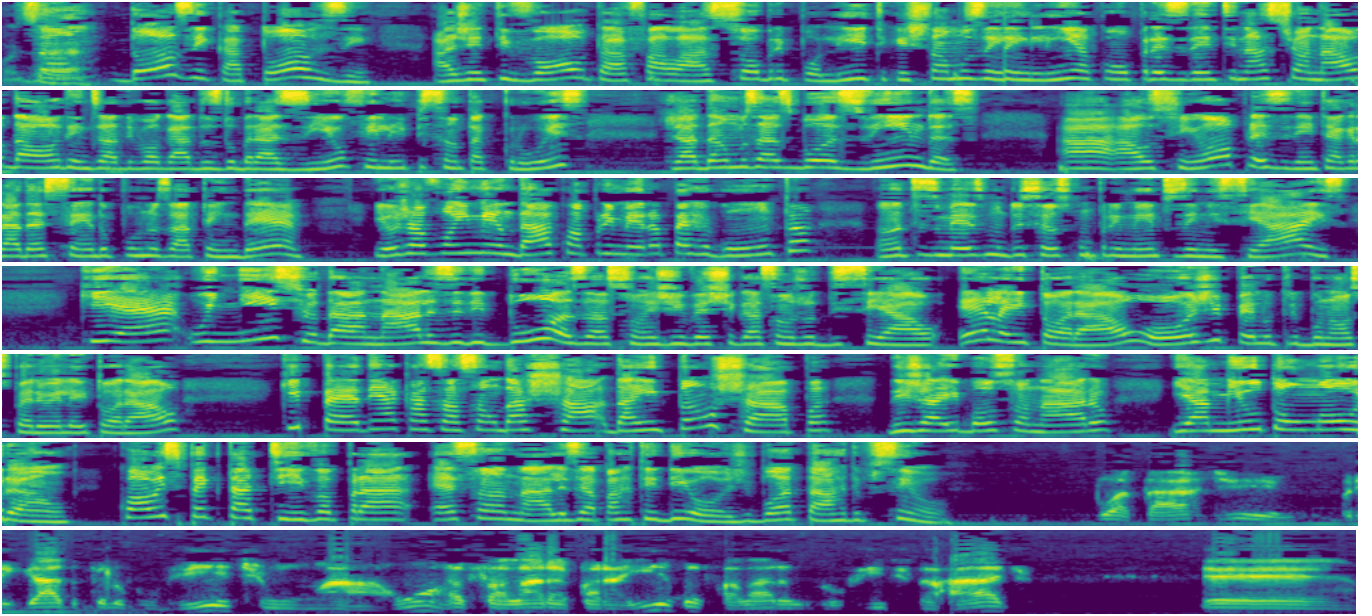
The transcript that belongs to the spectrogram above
Pois São é. 12 e 14. A gente volta a falar sobre política. Estamos em linha com o presidente nacional da Ordem dos Advogados do Brasil, Felipe Santa Cruz. Já damos as boas-vindas ao senhor, presidente, agradecendo por nos atender. E eu já vou emendar com a primeira pergunta, antes mesmo dos seus cumprimentos iniciais, que é o início da análise de duas ações de investigação judicial eleitoral, hoje pelo Tribunal Superior Eleitoral, que pedem a cassação da, cha- da então chapa de Jair Bolsonaro e Hamilton Mourão. Qual a expectativa para essa análise a partir de hoje? Boa tarde para o senhor. Boa tarde, obrigado pelo convite, uma honra falar a Paraíba, falar aos ouvintes da rádio. É,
